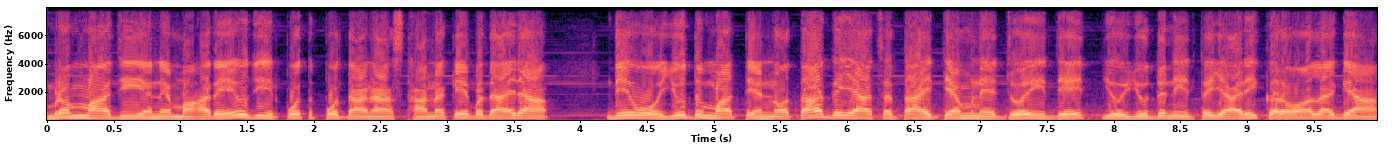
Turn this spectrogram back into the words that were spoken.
બ્રહ્માજી અને મહાદેવજી પોતપોતાના સ્થાનકે પધાર્યા. દેવો યુદ્ધ માટે નહોતા ગયા, છતાંય તેમને જોઈ દૈત્યો યુદ્ધની તૈયારી કરવા લાગ્યા.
